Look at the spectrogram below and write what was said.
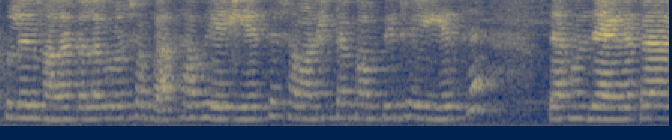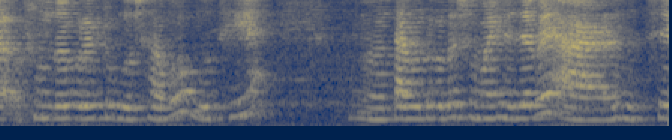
ফুলের মালা টালাগুলো সব গাঁথা হয়ে গিয়েছে, সব অনেকটা কমপ্লিট হয়ে গিয়েছে। তো এখন জায়গাটা সুন্দর করে একটু গুছাবো, গুছিয়ে তারপর তার মধ্যে কত সময় হয়ে যাবে। আর হচ্ছে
